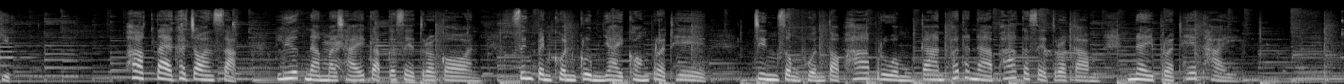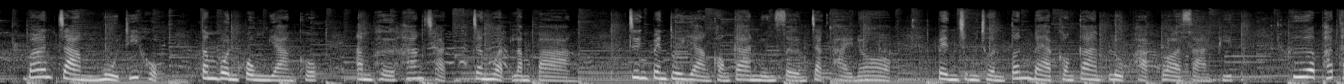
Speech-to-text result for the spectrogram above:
กิจ หากแต่ขจรศักดิ์เลือกนำมาใช้กับเกษตรกร ซึ่งเป็นคนกลุ่มใหญ่ของประเทศ จึงส่งผลต่อภาพรวมการพัฒนาภาคเกษตรกรรมในประเทศไทย บ้านจำหมู่ที่ 6 ตำบลปงยางคกอำเภอห้างฉัด จังหวัดลำปาง จึงเป็นตัวอย่างของการหนุนเสริมจากภายนอก เป็นชุมชนต้นแบบของการปลูกผักปลอดสารพิษ เพื่อพัฒ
